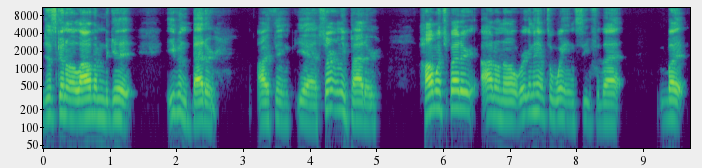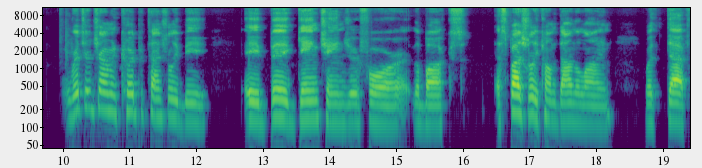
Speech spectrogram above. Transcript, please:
Just going to allow them to get even better. I think, yeah, certainly better. How much better? I don't know. We're going to have to wait and see for that. But Richard Sherman could potentially be a big game changer for the Bucs, especially come down the line with depth.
